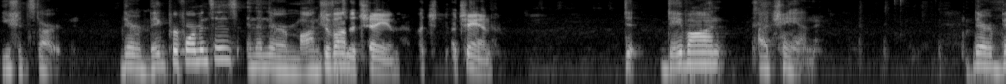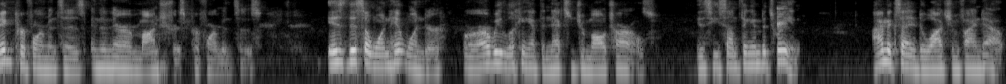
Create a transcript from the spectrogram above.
you should start. There are big performances, and then there are monstrous. Devon a chain. A, ch- a Chan. D- Davon uh, Chan. There are big performances, and then there are monstrous performances. Is this a one hit wonder, or are we looking at the next Jamaal Charles? Is he something in between? I'm excited to watch and find out.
